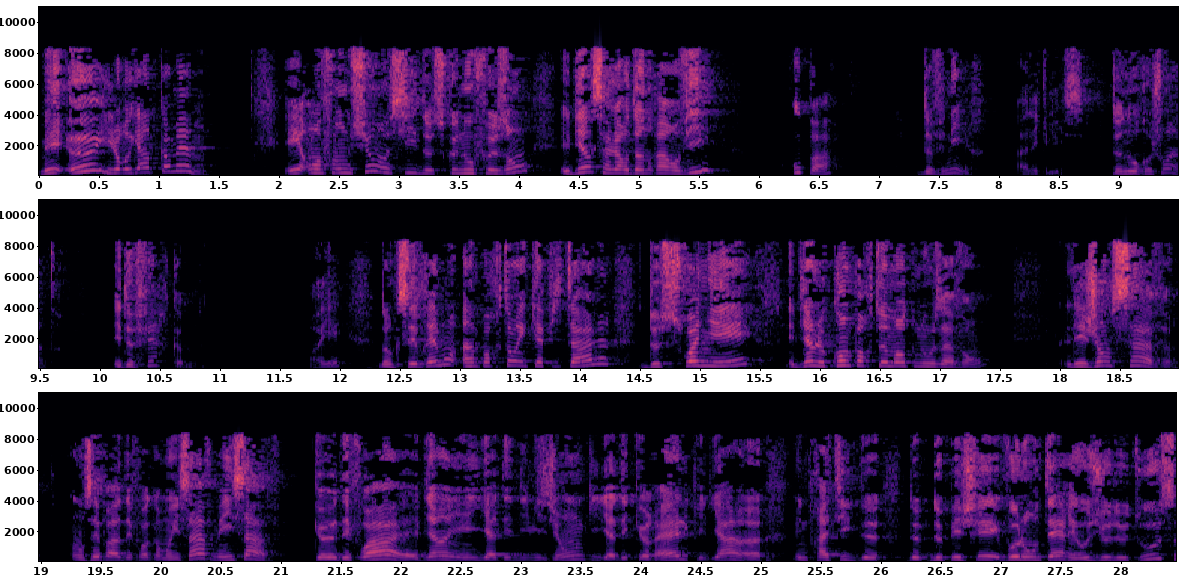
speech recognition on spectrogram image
mais eux, ils regardent quand même. Et en fonction aussi de ce que nous faisons, eh bien, ça leur donnera envie, ou pas, de venir à l'église, de nous rejoindre et de faire comme nous. Donc c'est vraiment important et capital de soigner eh bien, le comportement que nous avons. Les gens savent, on ne sait pas des fois comment ils savent, mais ils savent que des fois, eh bien, il y a des divisions, qu'il y a des querelles, qu'il y a euh, une pratique de, de, péché volontaire et aux yeux de tous,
